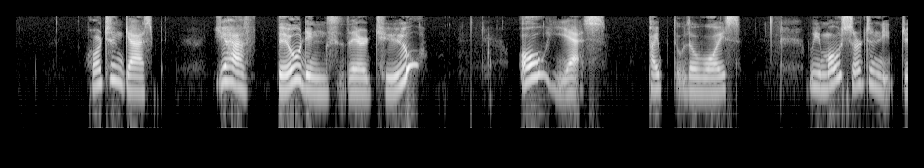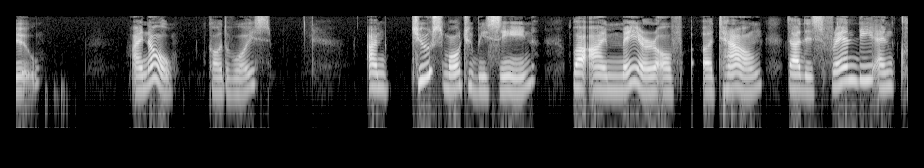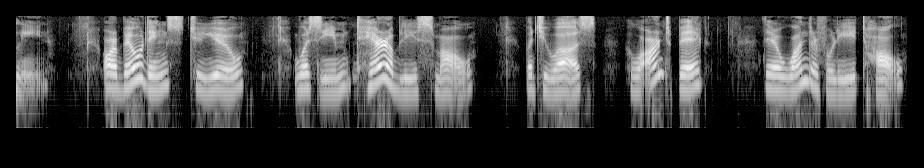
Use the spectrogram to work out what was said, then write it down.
Horton gasped. You have buildings there too? Oh, yes, piped the voice. We most certainly do. I know, called the voice. I'm too small to be seen, but I'm mayor of a town that is friendly and clean. Our buildings to you would seem terribly small, but to us, who aren't big, they're wonderfully tall.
